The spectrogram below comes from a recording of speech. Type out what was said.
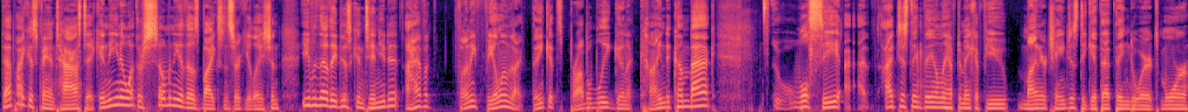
that bike is fantastic. And you know what? There's so many of those bikes in circulation. Even though they discontinued it, I have a funny feeling that I think it's probably to kind of come back. We'll see. I, I just think they only have to make a few minor changes to get that thing to where it's more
